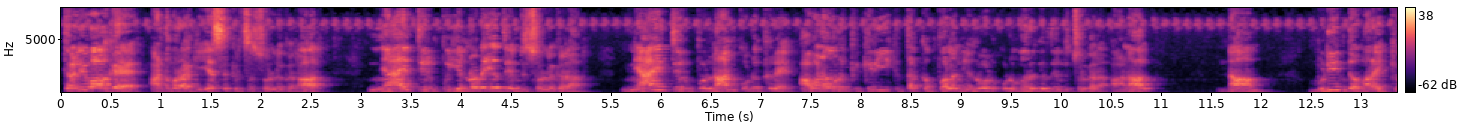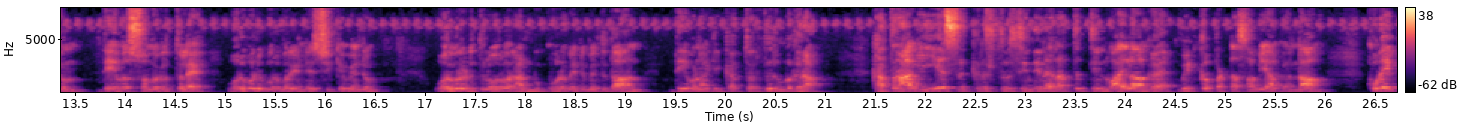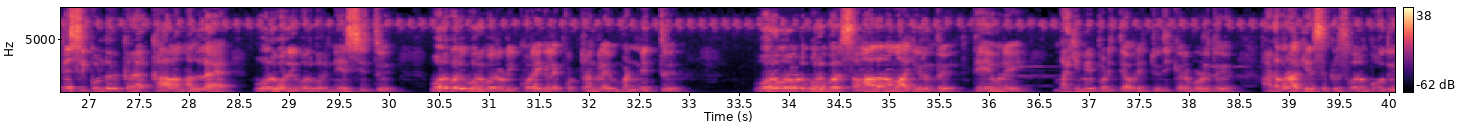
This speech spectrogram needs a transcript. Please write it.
தெளிவாக ஆண்டவராக இயேசு கிறிஸ்து சொல்லுகிறார் நியாய தீர்ப்பு என்னுடையது என்று சொல்லுகிறார். நியாய தீர்ப்பு நான் கொடுக்கிறேன். அவனவனுக்கு கிரிக்கு தக்க பலன் என்னோடு கூட வருகிறது என்று சொல்கிறார். ஆனால் நாம் முடிந்த வரைக்கும் தேவ சமூகத்தில் ஒருவர் ஒருவரை நேசிக்க வேண்டும். ஒருவரிடத்தில் ஒருவர் அன்பு கூற வேண்டும் என்றுதான் தேவனாகி கத்தர் விரும்புகிறார். கத்தராகி இயேசு கிறிஸ்து சிந்தின ரத்தத்தின் வாயிலாக மீட்கப்பட்ட சபையாக நாம் குறை பேசி கொண்டிருக்கிற காலம் அல்ல. ஒருவரை ஒருவர் நேசித்து ஒருவர் ஒருவருடைய குறைகளை குற்றங்களை மன்னித்து ஒருவரோடு ஒருவர் சமாதானமாக இருந்து தேவனை மகிமைப்படுத்தி அவரை துதிக்கிற பொழுது அடவராக இயேசு கிறிஸ்து வரும்போது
